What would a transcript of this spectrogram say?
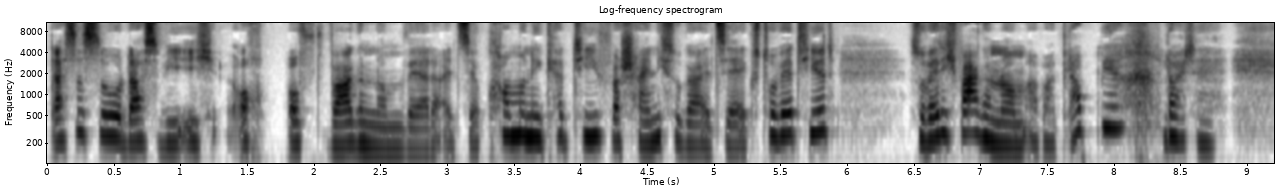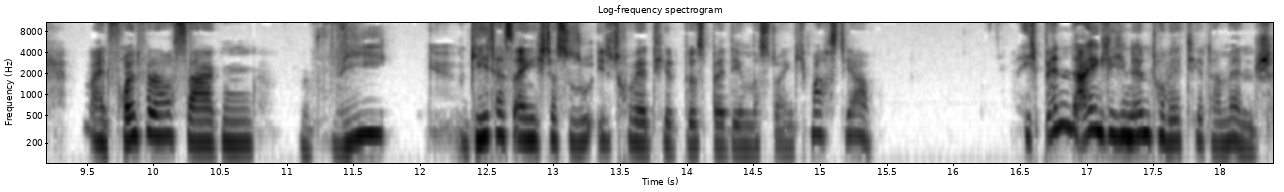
das ist so das, wie ich auch oft wahrgenommen werde, als sehr kommunikativ, wahrscheinlich sogar als sehr extrovertiert. So werde ich wahrgenommen. Aber glaubt mir, Leute, mein Freund würde auch sagen, wie geht das eigentlich, dass du so introvertiert bist bei dem, was du eigentlich machst? Ja. Ich bin eigentlich ein introvertierter Mensch.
